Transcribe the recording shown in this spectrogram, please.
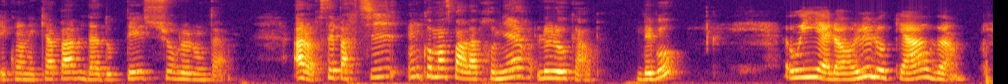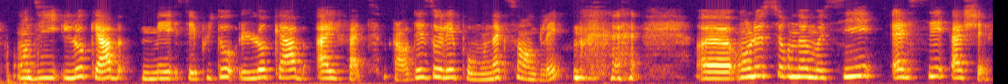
et qu'on est capable d'adopter sur le long terme. Alors, c'est parti. On commence par la première, le low carb. Débo? Oui, alors le low carb, on dit low carb, mais c'est plutôt low carb high fat. Alors désolé pour mon accent anglais. Euh, on le surnomme aussi LCHF.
